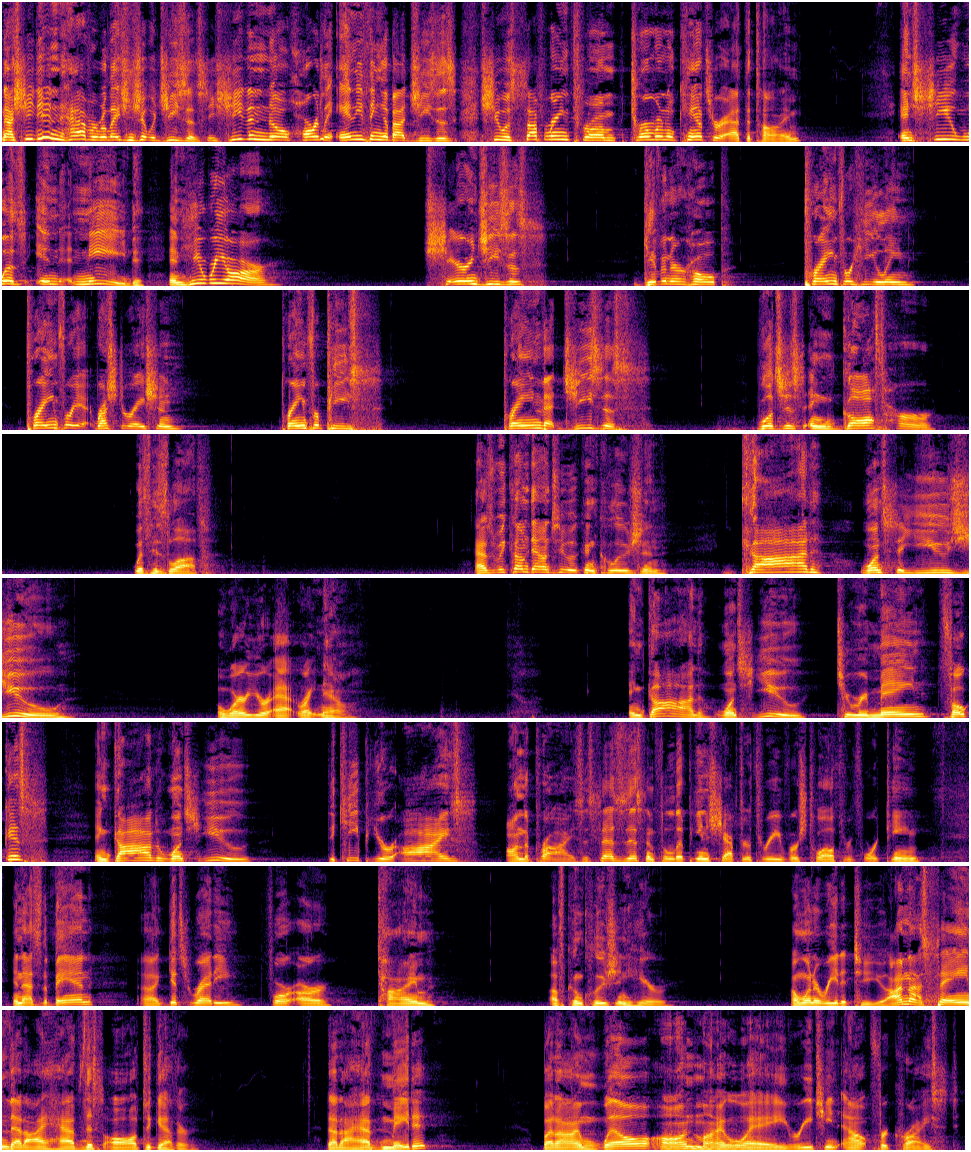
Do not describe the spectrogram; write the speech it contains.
Now, she didn't have a relationship with Jesus. She didn't know hardly anything about Jesus. She was suffering from terminal cancer at the time, and she was in need. And here we are, sharing Jesus, giving her hope, praying for healing, praying for restoration, praying for peace, praying that Jesus will just engulf her with his love. As we come down to a conclusion, God wants to use you where you're at right now. And God wants you to remain focused, and God wants you to keep your eyes on the prize. It says this in Philippians chapter 3, verse 12 through 14. And as the band uh, gets ready for our time of conclusion here, I want to read it to you. I'm not saying that I have this all together, that I have made it, but I'm well on my way reaching out for Christ,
